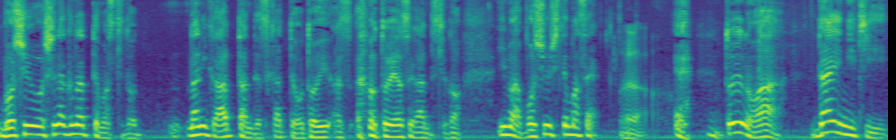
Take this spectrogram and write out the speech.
募集をしなくなってますけど何かあったんですかってお問い合わせ お問い合わせがあるんですけど今募集してません。ええ。というのは第2期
